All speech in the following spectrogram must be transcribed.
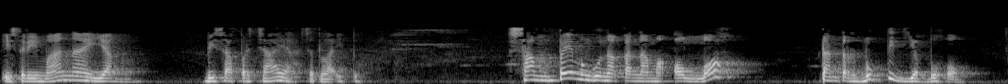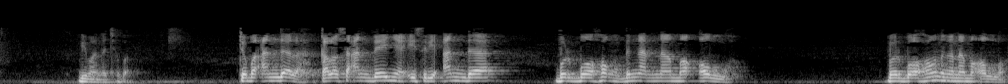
Istri mana yang bisa percaya setelah itu? Sampai menggunakan nama Allah dan terbukti dia bohong. Di mana coba? Coba Anda lah, kalau seandainya istri Anda berbohong dengan nama Allah, berbohong dengan nama Allah.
